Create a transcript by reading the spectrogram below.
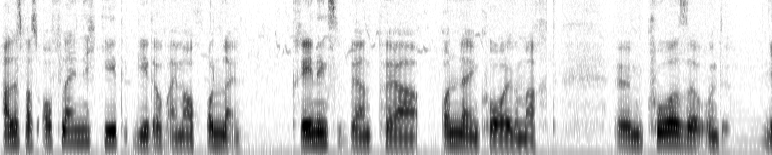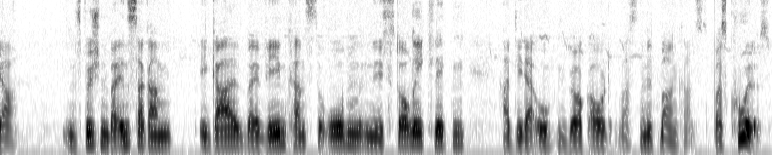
alles, was offline nicht geht, geht auf einmal auch online. Trainings werden per Online-Call gemacht, ähm, Kurse und ja, inzwischen bei Instagram, egal bei wem, kannst du oben in die Story klicken, hat jeder irgendein Workout, was du mitmachen kannst. Was cool ist,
